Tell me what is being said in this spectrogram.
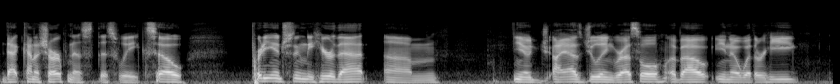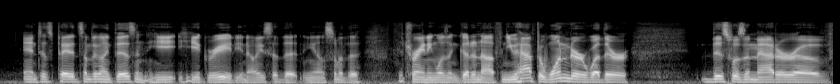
that kind of sharpness this week. So pretty interesting to hear that. Um, you know I asked Julian Gressel about you know whether he anticipated something like this, and he he agreed. You know, he said that you know some of the the training wasn't good enough, and you have to wonder whether this was a matter of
